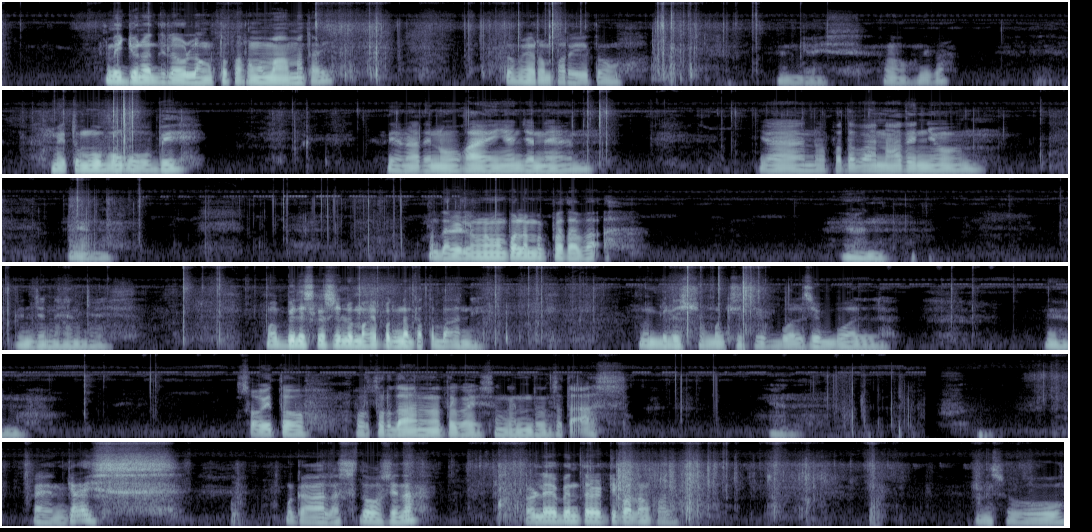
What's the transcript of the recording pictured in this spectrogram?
Medyo nadilaw lang to parang mamamatay. Ito meron pa rito. Ayan guys. Oh, di ba? May tumubong ube. Hindi na natin hukayin yan. Diyan na yan. Yan, papatabaan natin yun. Ayan. Madali lang naman pala magpataba. Yan. Ganyan na yan guys. Mabilis kasi lumaki pag napatabaan eh. Mabilis siya magsisibwal-sibwal. Ayan. oh. So ito, purturdano na to guys. Hanggang doon sa taas. Yan. Ayan guys. Mag-aalas 12 na or 11.30 pa lang pala so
